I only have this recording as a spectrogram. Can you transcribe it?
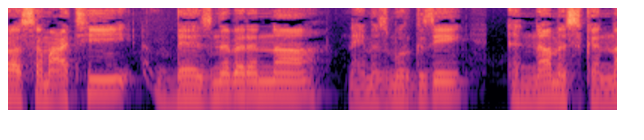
ራ ሰማዕቲ በዝነበረና ናይ መዝሙር ግዜ እናመስገና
